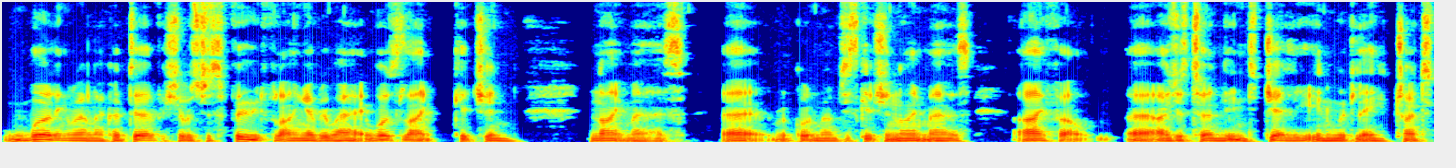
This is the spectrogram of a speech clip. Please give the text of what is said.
whirling around like a dervish. There was just food flying everywhere. It was like kitchen nightmares. Uh, Ramsay's kitchen nightmares. I felt uh, I just turned into jelly inwardly, tried to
